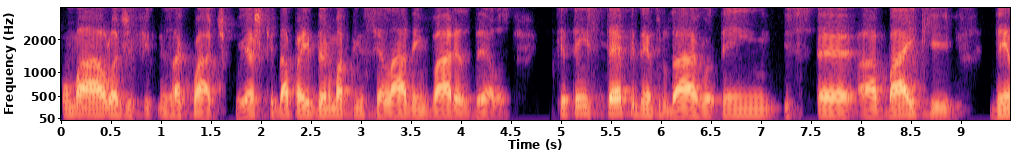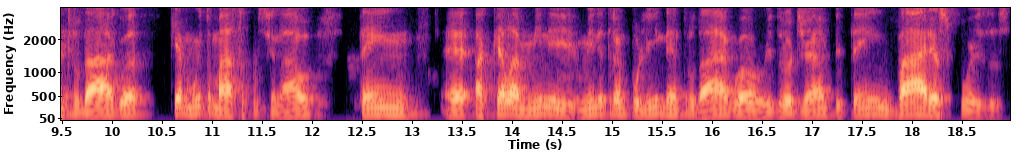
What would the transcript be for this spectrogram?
uma aula de fitness aquático? E acho que dá para ir dando uma pincelada em várias delas porque tem step dentro d'água, tem é, a bike dentro d'água, que é muito massa, por sinal, tem é, aquela mini, mini trampolim dentro d'água, o hidrojump, tem várias coisas.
